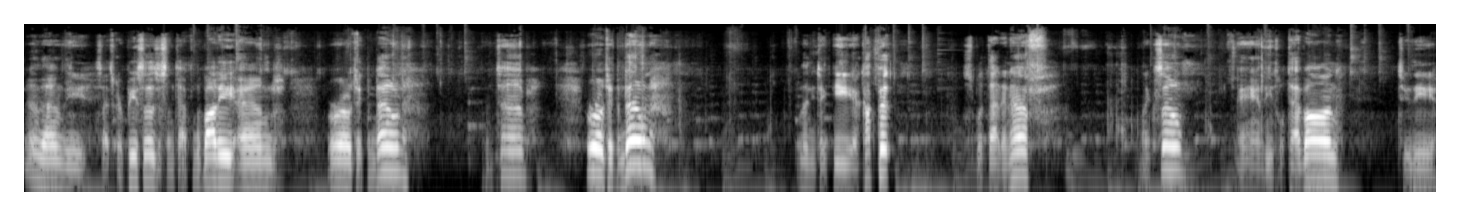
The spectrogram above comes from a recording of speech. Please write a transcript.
And then the side skirt pieces, just untap from the body and rotate them down. Untap. Rotate them down. And then you take the uh, cockpit, split that in half, like so. And these will tab on to the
